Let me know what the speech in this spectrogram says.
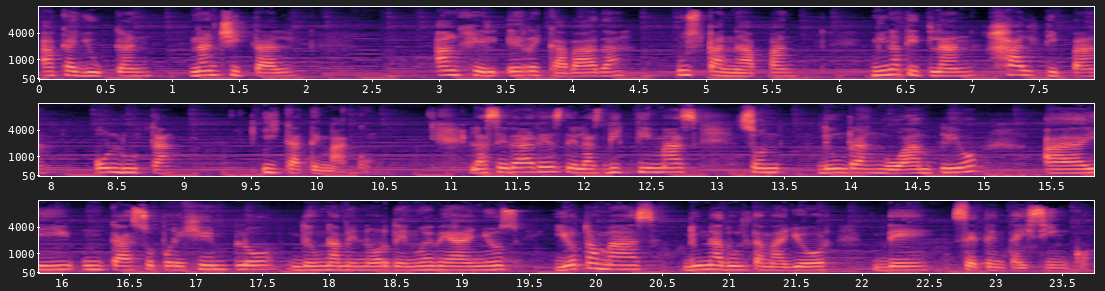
Acayucan, Nanchital, Ángel R. Cavada, Uspanapan, Minatitlán, Jaltipa, Oluta y Catemaco. Las edades de las víctimas son de un rango amplio. Hay un caso, por ejemplo, de una menor de 9 años y otro más de una adulta mayor de 75.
